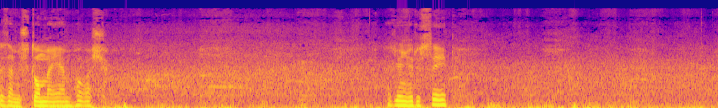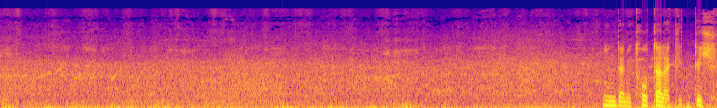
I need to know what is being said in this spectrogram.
Ez nem is tudom melyen magas. Gyönyörű szép. Mindenütt hotelek itt is.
